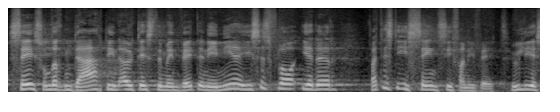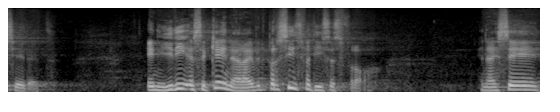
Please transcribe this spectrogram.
613 Ou Testament wette nie. Nee, Jesus vra eerder wat is die essensie van die wet? Hoe lees jy dit? En hierdie is 'n kenner. Hy weet presies wat Jesus vra. En hy sê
